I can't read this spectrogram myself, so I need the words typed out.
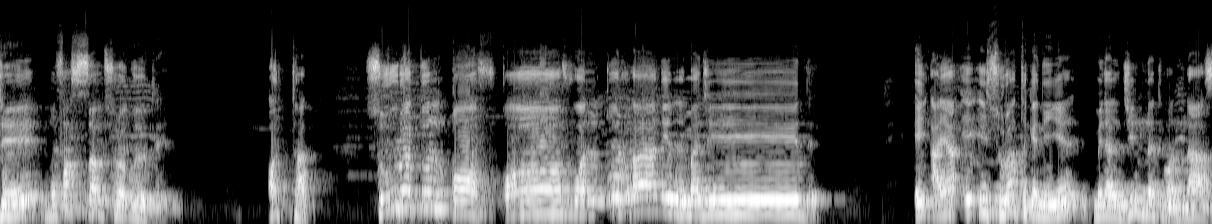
যে মুফাসসাল সূরাগুলোতে। অর্থাৎ সূরাতুল কফ কফ ওয়াল কুরআনিল মাজিদ। এই আয়া, এই সূরা থেকে নিয়ে মিনাল জিন্নাতি ওয়ান নাস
